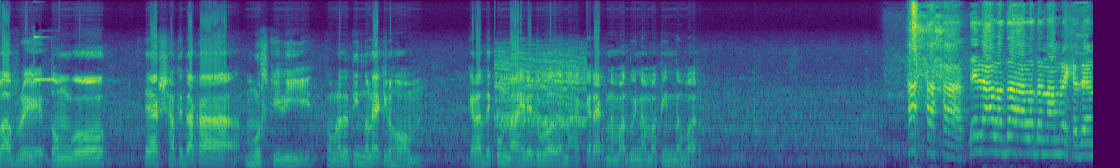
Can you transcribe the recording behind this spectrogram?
বাপরে তোমগো একসাথে টাকা মুশকিলই। তোমরা তো তিনজন একই রকম। কেরা যে কোন না হেরে তো বোঝা যায় না কেরা এক নম্বর দুই নম্বর তিন নম্বর। হা হা হা তাহলে আলাদা আলাদা নাম রেখে দেন।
